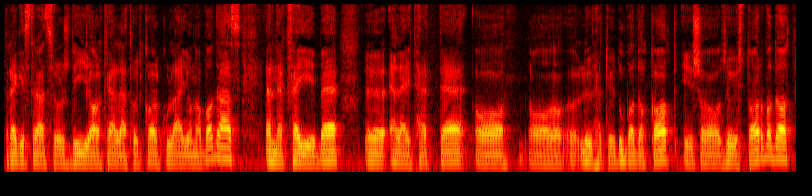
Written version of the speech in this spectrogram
regisztrációs díjjal kellett, hogy kalkuláljon a vadász. Ennek fejébe ö, elejthette a, a lőhető dubadakat és az ősz tarvadat,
